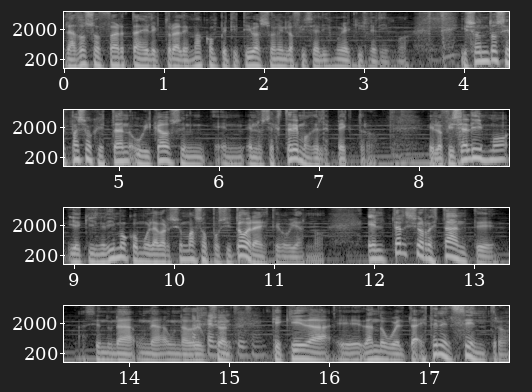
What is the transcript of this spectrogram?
las dos ofertas electorales más competitivas son el oficialismo y el kirchnerismo. Y son dos espacios que están ubicados en, en- en los extremos del espectro. El oficialismo y el kirchnerismo como la versión más opositora de este gobierno. El tercio restante, haciendo una, una- una reducción, que queda eh, dando vuelta, está en el centro.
